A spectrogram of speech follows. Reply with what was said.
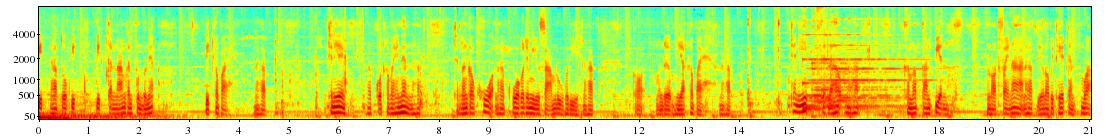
ปิดนะครับ ตัวปิดปิดกันน้ำกันฝุ่นตัวเนี้ย ปิดเข้าไปนะครับ แค่นี้เองนะครับ กดเข้าไปให้แน่นนะครับ จากนั้นก็เอาคั่วนะครับคั่วก็จะมีอยู่ 3 รูพอดีนะครับ ก็เหมือนเดิมยัดเข้าไปนะครับ แค่นี้เสร็จแล้วนะครับสำหรับการเปลี่ยนหลอดไฟหน้านะครับ เดี๋ยวเราไปเทสกันว่า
